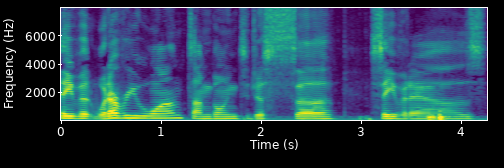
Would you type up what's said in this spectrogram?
Save it whatever you want. I'm going to just uh, save it as,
